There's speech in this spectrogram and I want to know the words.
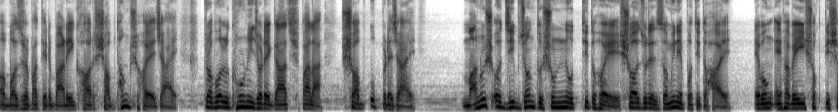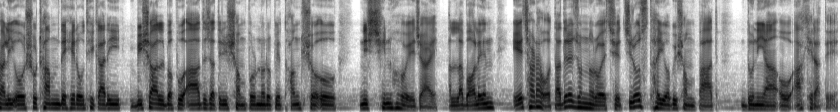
ও বজ্রপাতের বাড়ি ঘর সব ধ্বংস হয়ে যায়। প্রবল ঘূর্ণিঝড়ে গাছপালা সব উপড়ে যায়। মানুষ ও জীবজন্তু শূন্যে উত্থিত হয়ে সজুরে জমিনে পতিত হয়। এবং এভাবেই শক্তিশালী ও সুঠাম দেহের অধিকারী বিশাল বপু আদ জাতির সম্পূর্ণরূপে ধ্বংস ও নিশ্চিহ্ন হয়ে যায়। আল্লাহ বলেন, এছাড়াও তাদের জন্য রয়েছে চিরস্থায়ী অভিসম্পাত দুনিয়া ও আখেরাতে।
